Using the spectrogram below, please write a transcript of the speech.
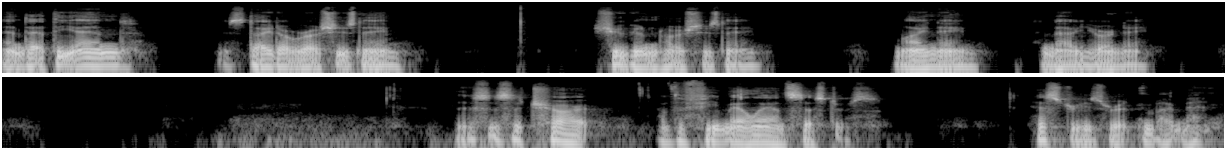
And at the end is Daido Roshi's name, Shugen Roshi's name, my name, and now your name. This is a chart of the female ancestors. History is written by men.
